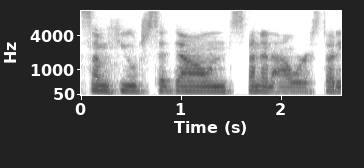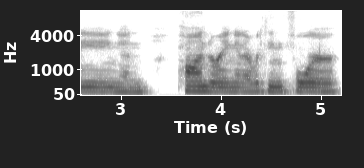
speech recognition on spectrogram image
some huge sit down, spend an hour studying and pondering and everything for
